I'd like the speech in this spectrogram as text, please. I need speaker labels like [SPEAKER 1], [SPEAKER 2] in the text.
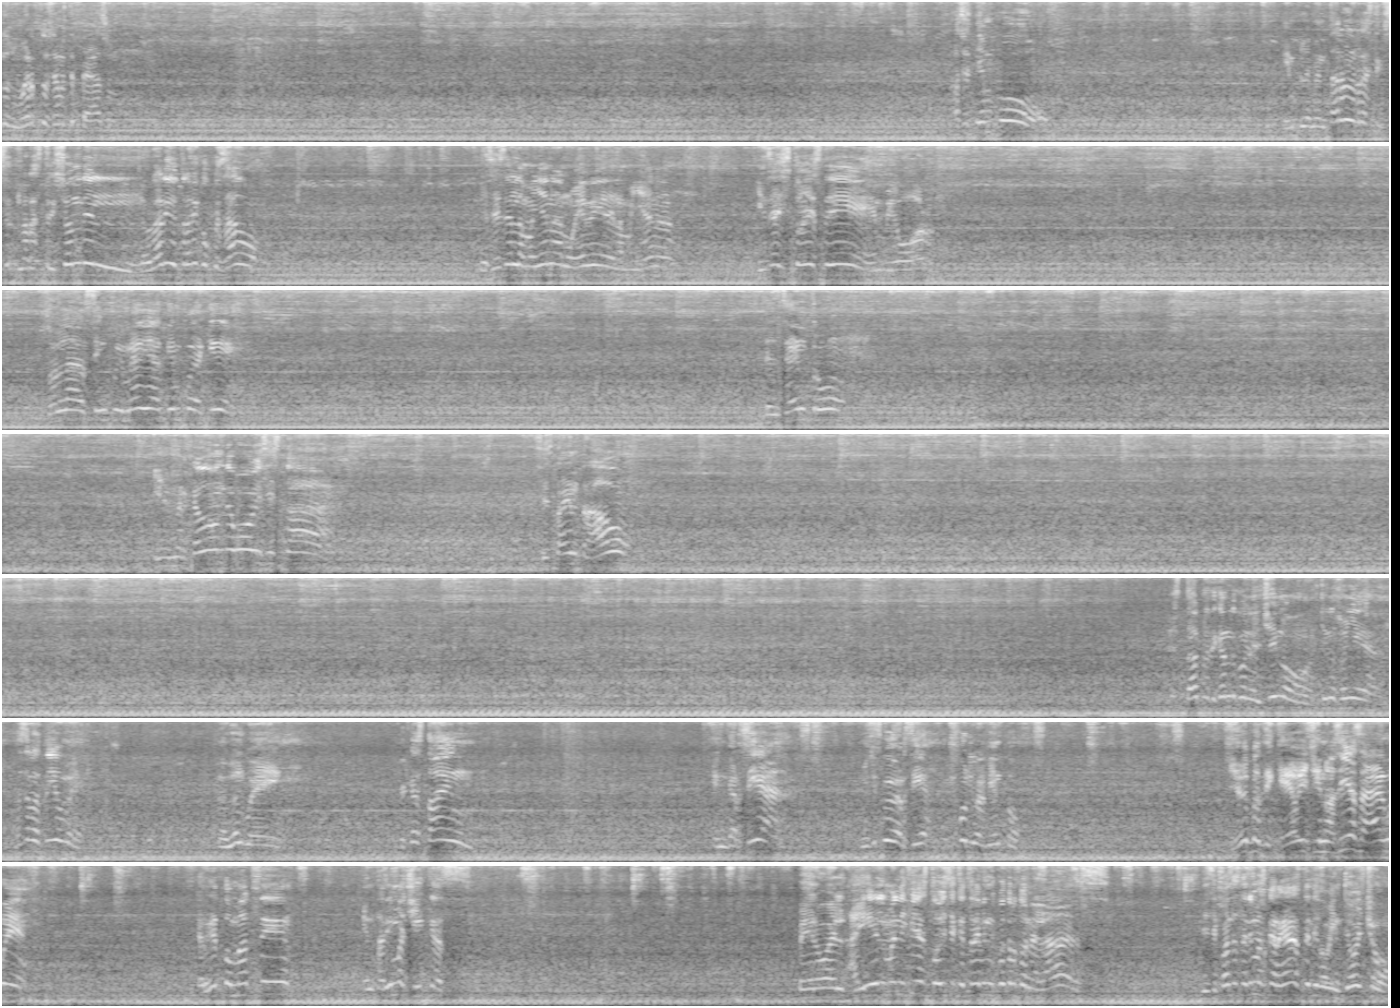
[SPEAKER 1] de los Muertos se llama este pedazo. Hace tiempo implementaron la restricción, la restricción del horario de tráfico pesado de 6 de la mañana a 9 de la mañana. Quién sabe si todavía esté en vigor. Son las 5 y media, tiempo de aquí de. del centro. Y el mercado donde voy si está. si está entrado. Chino, el chino Zúñiga. Hace ratillo me, me habló el güey. Acá está en, en García, municipio de García, aquí por libramiento. Yo le platiqué, oye chino, así ya sabes, güey. Cargué tomate en tarimas chicas. Pero el, ahí el manifiesto dice que trae 24 toneladas. Dice, ¿cuántas tarimas cargaste? Digo, 28.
